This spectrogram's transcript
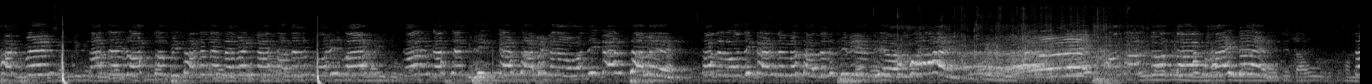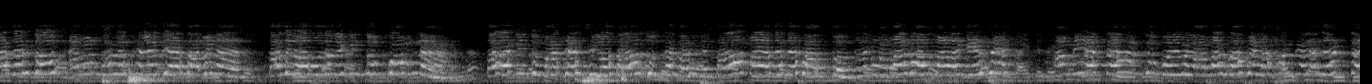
থাকবেন, তাদের রক্ত যেতে দেবেন না তাদের পরিবার কারোর কাছে ভিক্ষা চাবে না অধিকার চাবে তাদের অধিকার যেন তাদের ফিরিয়ে দেওয়া হয় এই সকল যোদ্ধা ভাইদের তাদেরকেও এমন ভাবে ফেলে দেওয়া যাবে না তাদের অবদানে কিন্তু কম না তারা কিন্তু মাঠে ছিল তারাও যুদ্ধ করেছে তারাও মারা যেতে পারত যেরকম আমার বাপ মারা গিয়েছে আমি একটা হাক্য পরিবার আমার বাপের হাক্কারা একটা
